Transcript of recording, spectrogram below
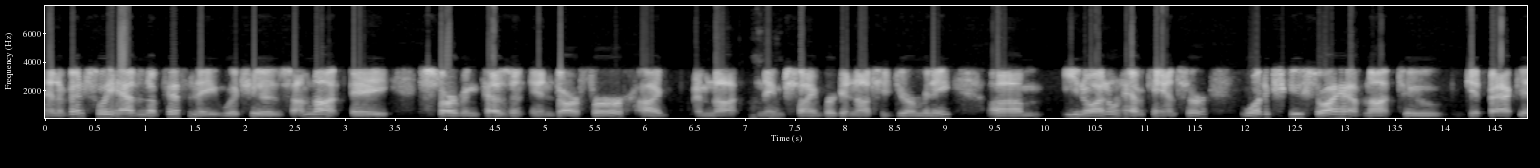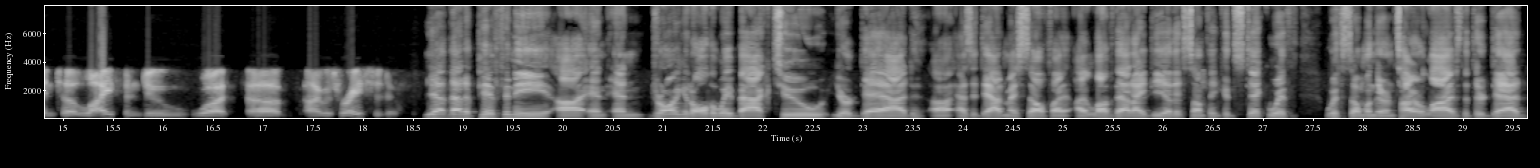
and eventually had an epiphany, which is I'm not a starving peasant in Darfur. I I'm not named Steinberg in Nazi Germany. Um, you know, I don't have cancer. What excuse do I have not to get back into life and do what uh, I was raised to do? Yeah, that epiphany uh, and and drawing it all the way back to your dad. Uh, as a dad myself, I, I love that idea that something could stick with with someone their entire lives that their dad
